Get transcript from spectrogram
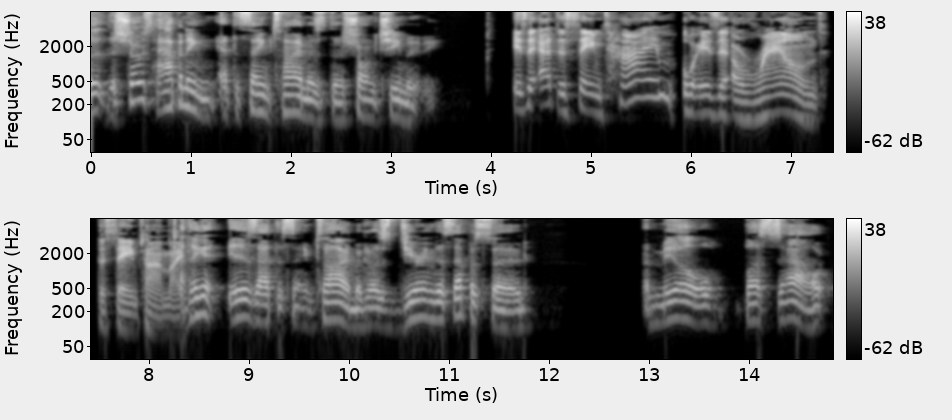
The the show's happening at the same time as the Shang Chi movie. Is it at the same time or is it around the same time, Mike? I think it is at the same time because during this episode, Emil busts out,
